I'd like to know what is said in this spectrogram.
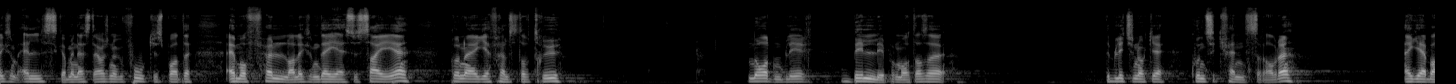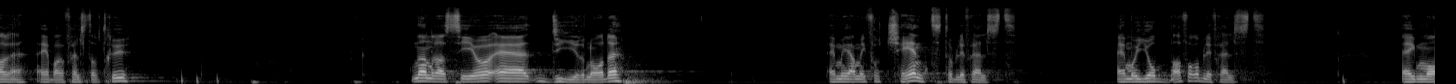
liksom elske min neste. Jeg har ikke noe fokus på at jeg må følge liksom, det Jesus sier, på når jeg er frelst av tru. Nåden blir billig, på en måte. Altså, det blir ikke noen konsekvenser av det. Jeg er bare, jeg er bare frelst av tru. Den andre sida er dyr nåde. Jeg må gjøre meg fortjent til å bli frelst. Jeg må jobbe for å bli frelst. Jeg må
